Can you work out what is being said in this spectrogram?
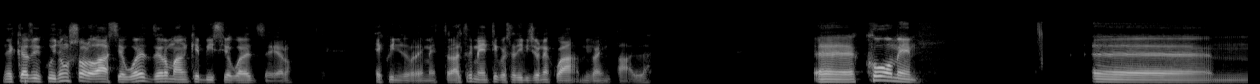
nel caso in cui non solo a sia uguale a 0 ma anche b sia uguale a 0 e quindi dovrei mettere, altrimenti questa divisione qua mi va in palla. Eh, come ehm,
